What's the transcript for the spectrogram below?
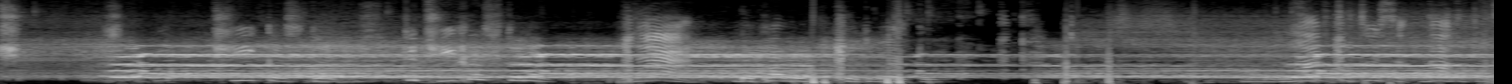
Ч- Чіка стара. Ти Чіка стара? Де? На камеру четверту. Настя, ти. Да, ти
